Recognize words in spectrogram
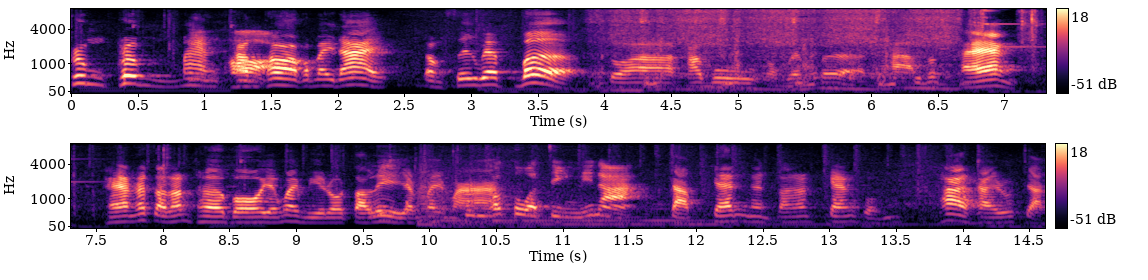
พรุ่มพรุ่มๆแม่งท่อทำท่อก็ไม่ได้ ต้องซื้อเวบเบอร์ ตัวคาบูของเวบเบอร์คือมันแพงแพงก็ตอนนั้นเทอร์โบยังไม่มีโรตารี่ยังไม่มา คุณเขาตัวจริงนี่นาจับแก๊งกันตอนนั้นแก๊งผม ถ้าใครรู้จัก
